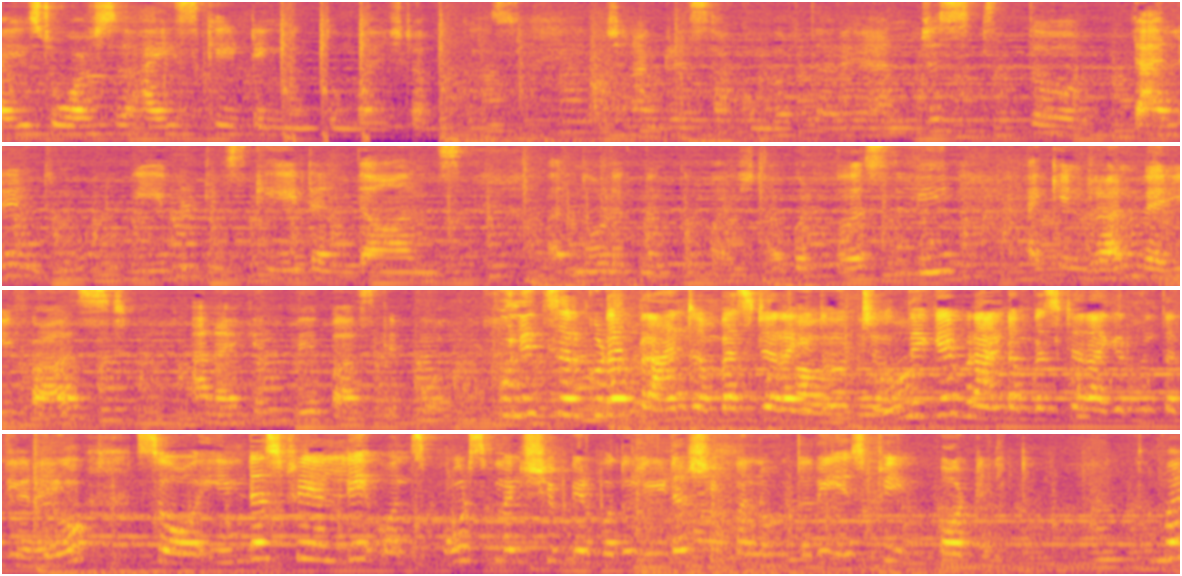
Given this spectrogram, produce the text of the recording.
I use to watch ice skating ನಂಗೆ ತುಂಬ ಇಷ್ಟ ಬಿಕಾಸ್ ಚೆನ್ನಾಗಿ ಡ್ರೆಸ್ ಹಾಕೊಂಡ್ಬರ್ತಾರೆ just the talent be able to skate and dance ಅದು ನೋಡೋಕೆ ನಂಗೆ ತುಂಬ ಇಷ್ಟ. But personally I can run very fast and I can play basketball Puneeth sir ಕೂಡ ಬ್ರಾಂಡ್ ಅಂಬಾಸಿಡರ್ ಆಗಿದ್ರು. ಜೊತೆಗೆ ಬ್ರ್ಯಾಂಡ್ ಅಂಬಾಸಿಡರ್ ಆಗಿರುವಂಥದ್ದು ಇವರು. ಸೊ ಇಂಡಸ್ಟ್ರಿಯಲ್ಲಿ ಒಂದು ಸ್ಪೋರ್ಟ್ಸ್ ಮೆನ್ಶಿಪ್ ಇರ್ಬೋದು ಲೀಡರ್ಶಿಪ್ ಅನ್ನುವಂಥದ್ದು ಎಷ್ಟು ಇಂಪಾರ್ಟೆಂಟ್ ತುಂಬಾ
